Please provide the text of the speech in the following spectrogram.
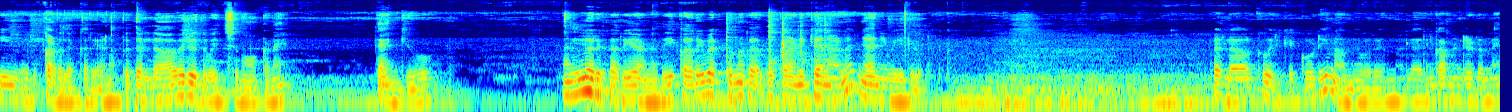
ഈ ഒരു കടലക്കറിയാണ്. അപ്പോൾ ഇതെല്ലാവരും ഇത് വെച്ച് നോക്കണേ. താങ്ക് നല്ലൊരു കറിയാണിത്. ഈ കറി വെക്കുന്ന കാണിക്കാനാണ് ഞാൻ ഈ വീഡിയോ എടുക്കുന്നത്. എല്ലാവർക്കും ഒരിക്കൽ കൂടി നന്ദി പറയുന്നു. എല്ലാവരും കമന്റ് ഇടണേ.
